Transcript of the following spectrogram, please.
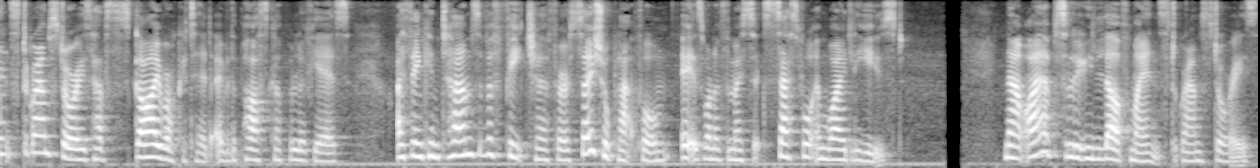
Instagram stories have skyrocketed over the past couple of years. I think, in terms of a feature for a social platform, it is one of the most successful and widely used. Now, I absolutely love my Instagram stories.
